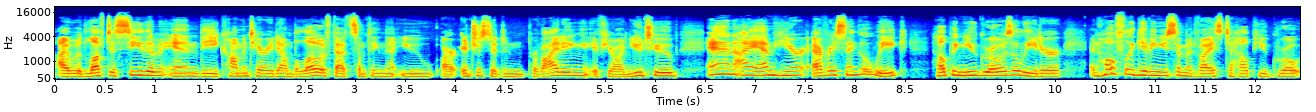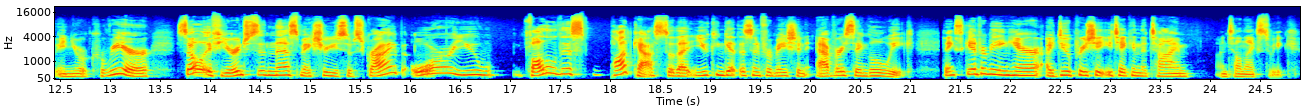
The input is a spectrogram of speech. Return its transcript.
I would love to see them in the commentary down below if that's something that you are interested in providing if you're on YouTube. And I am here every single week helping you grow as a leader and hopefully giving you some advice to help you grow in your career. So if you're interested in this, make sure you subscribe or you follow this podcast so that you can get this information every single week. Thanks again for being here. I do appreciate you taking the time. Until next week.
